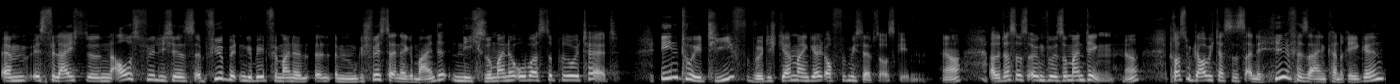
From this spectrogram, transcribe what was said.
ähm, ist vielleicht ein ausführliches Fürbittengebet für meine äh, ähm, Geschwister in der Gemeinde nicht so meine oberste Priorität. Intuitiv würde ich gerne mein Geld auch für mich selbst ausgeben. Ja? Also das ist irgendwie so mein Ding. Ne? Trotzdem glaube ich, dass es eine Hilfe sein kann, Regeln,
